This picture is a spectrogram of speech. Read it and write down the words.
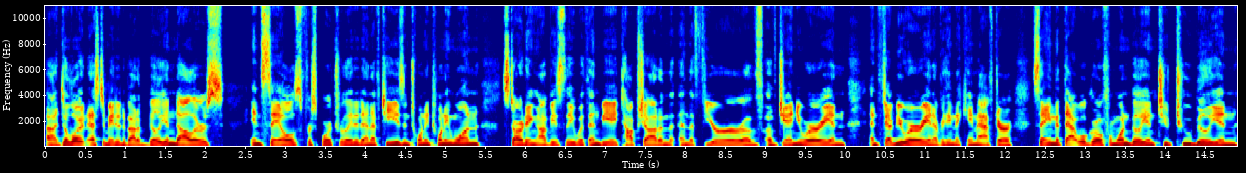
Uh, Deloitte estimated about a billion dollars in sales for sports related NFTs in 2021, starting obviously with NBA Top Shot and the, and the furor of, of January and, and February and everything that came after, saying that that will grow from 1 billion to 2 billion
